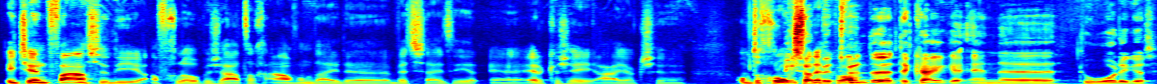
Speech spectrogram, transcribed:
Etienne Fase, die afgelopen zaterdagavond bij de wedstrijd RKC Ajax op de grond Ik zat bij. Twente te kijken en toen hoorde ik het.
